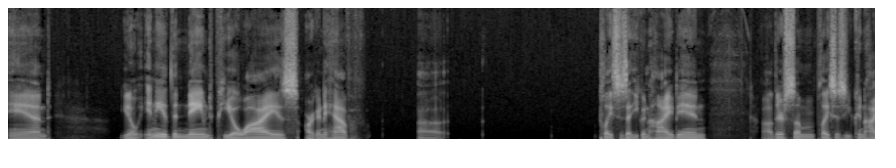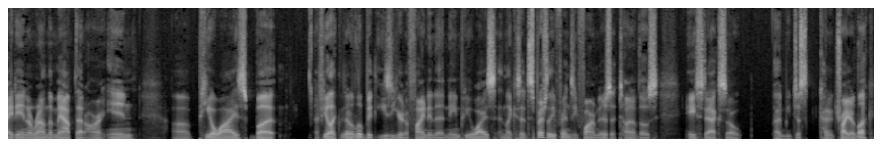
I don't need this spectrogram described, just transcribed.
and you know any of the named POIs are going to have uh, places that you can hide in. Uh, there's some places you can hide in around the map that aren't in uh, POIs, but I feel like they're a little bit easier to find in the named POIs. And like I said, especially Frenzy Farm, there's a ton of those haystacks. So I mean, just kind of try your luck.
